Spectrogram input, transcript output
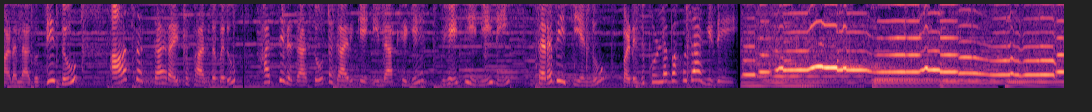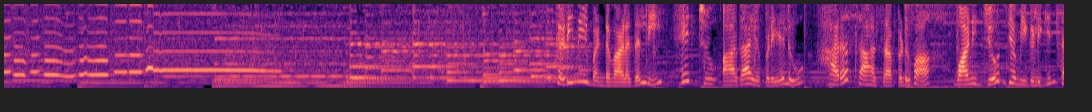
ಮಾಡಲಾಗುತ್ತಿದ್ದು, ಆಸಕ್ತ ರೈತ ಬಾಂಧವರು ಹತ್ತಿರದ ತೋಟಗಾರಿಕೆ ಇಲಾಖೆಗೆ ಭೇಟಿ ನೀಡಿ ತರಬೇತಿಯನ್ನು ಪಡೆದುಕೊಳ್ಳಬಹುದಾಗಿದೆ. ಕಡಿಮೆ ಬಂಡವಾಳದಲ್ಲಿ ಹೆಚ್ಚು ಆದಾಯ ಪಡೆಯಲು ಹರಸಾಹಸ ಪಡುವ ವಾಣಿಜ್ಯೋದ್ಯಮಿಗಳಿಗಿಂತ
